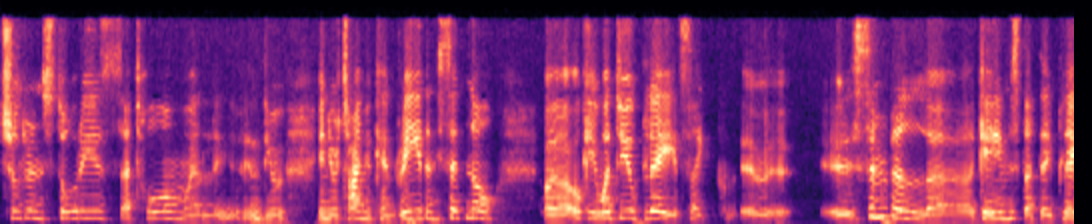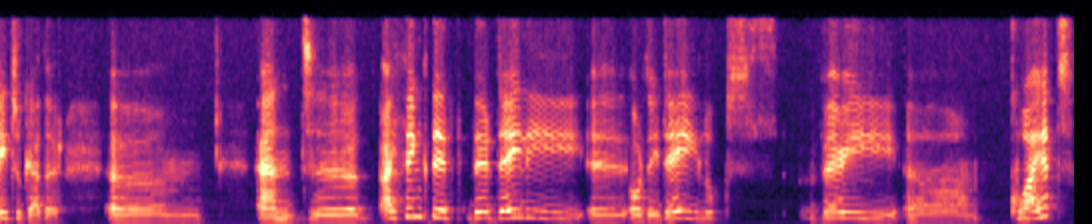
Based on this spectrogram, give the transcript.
children's stories at home? Well, in your in your time you can read, and he said no. Uh, okay, what do you play? It's like uh, uh, simple uh, games that they play together. Um, and I think that their daily or their day looks very quiet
